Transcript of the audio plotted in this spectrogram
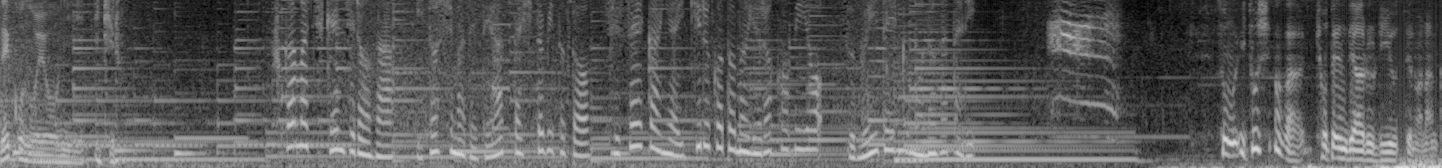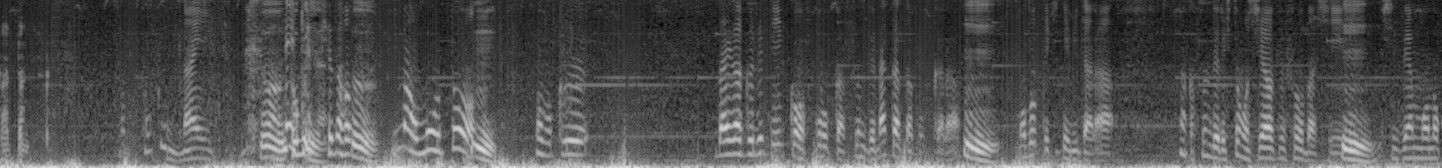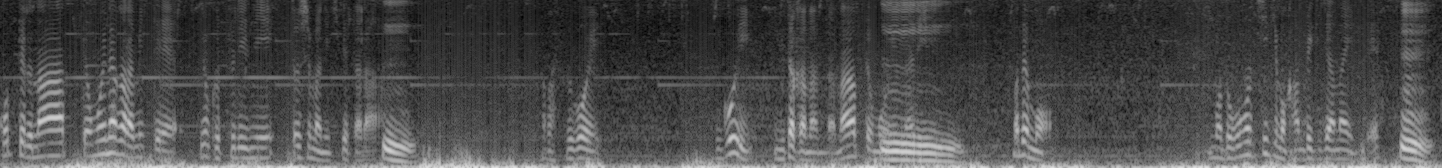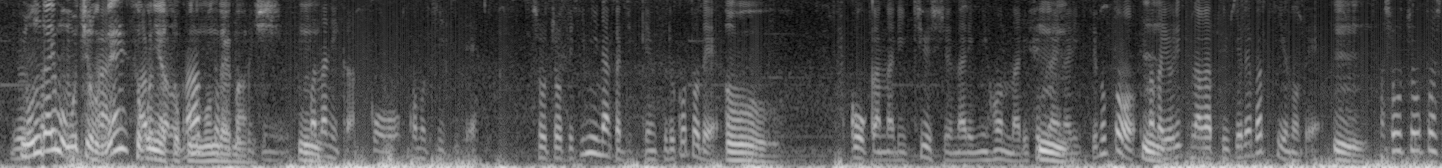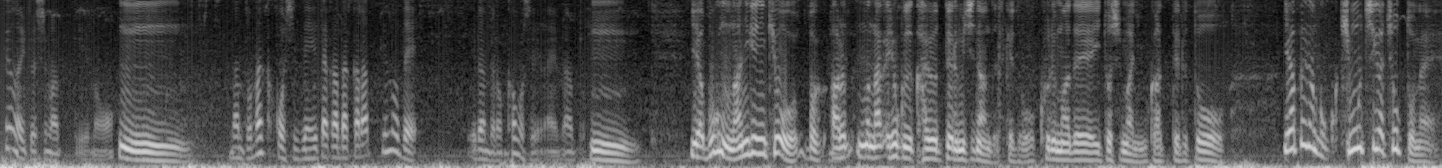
猫のように生きる。深町健次郎が糸島で出会った人々と死生観や生きることの喜びを紡いでいく物語。その糸島が拠点である理由っていうのは何かあったんですか、特にないですね、うん、ない。特にですけど、うん。今思うと、うん。まあ僕大学出て以降福岡住んでなかったとこからうん。戻ってきてみたらなんか住んでる人も幸せそうだし、うん。自然も残ってるなって思いながら見てよく釣りに糸島に来てたら、うん。なんかすごいすごい豊かなんだなってう思うようになり、ん。まあ、でも、まあ、どこの地域も完璧じゃないんでうん。問題ももちろんね、はいそこにはそこの問題もあるし。まあ、何かこうこの地域で象徴的になんか実験することでうん福岡なり九州なり日本なり世界なりっていうのと、うん。なんかよりつながっていければっていうので、うん。まあ、象徴としての糸島っていうのをうん。なんとなくこう自然豊かだからっていうので選んだのかもしれないなと。うん。いや僕も何気に今日、まああれまあ、なんかよく通ってる道なんですけど車で糸島に向かってるとやっぱりなんか気持ちがちょっとね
